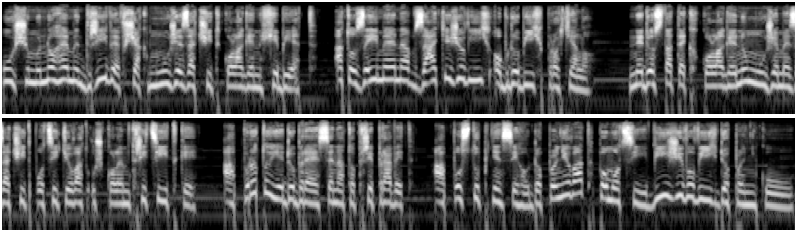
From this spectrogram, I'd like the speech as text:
Už mnohem dříve však může začít kolagen chybět, a to zejména v zátěžových obdobích pro tělo. Nedostatek kolagenu můžeme začít pocitovat už kolem třicítky, a proto je dobré se na to připravit a postupně si ho doplňovat pomocí výživových doplňků.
